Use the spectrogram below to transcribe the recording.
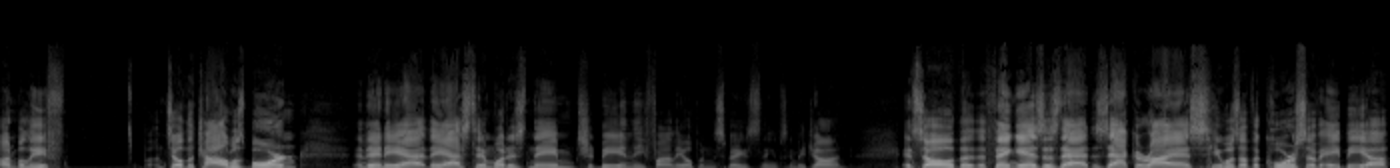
unbelief until the child was born, and then he they asked him what his name should be, and he finally opened his face. His name's gonna be John. And so the, the thing is, is that Zacharias, he was of the course of Abia,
